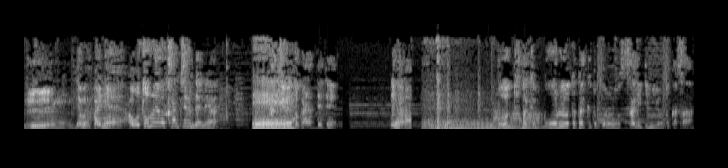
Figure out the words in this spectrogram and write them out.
うん。でもやっぱりね、あ衰えは感じるんだよね。野え球とかやってて。だから、ボ叩く、まボールを叩くところを下げてみようとかさ。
